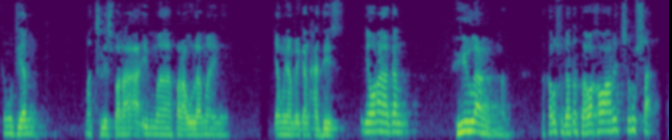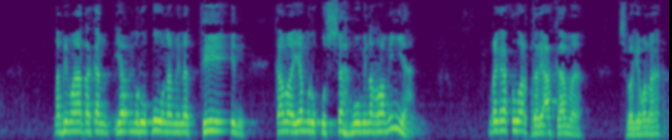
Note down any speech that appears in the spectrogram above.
Kemudian majelis para a'immah, para ulama ini yang menyampaikan hadis, ini orang akan hilang. Nah, kalau sudah terbawa khawarij rusak. Nabi mengatakan yamruquna minad-din kama yamruqus sahmu minar ramiyah. Mereka keluar dari agama sebagaimana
